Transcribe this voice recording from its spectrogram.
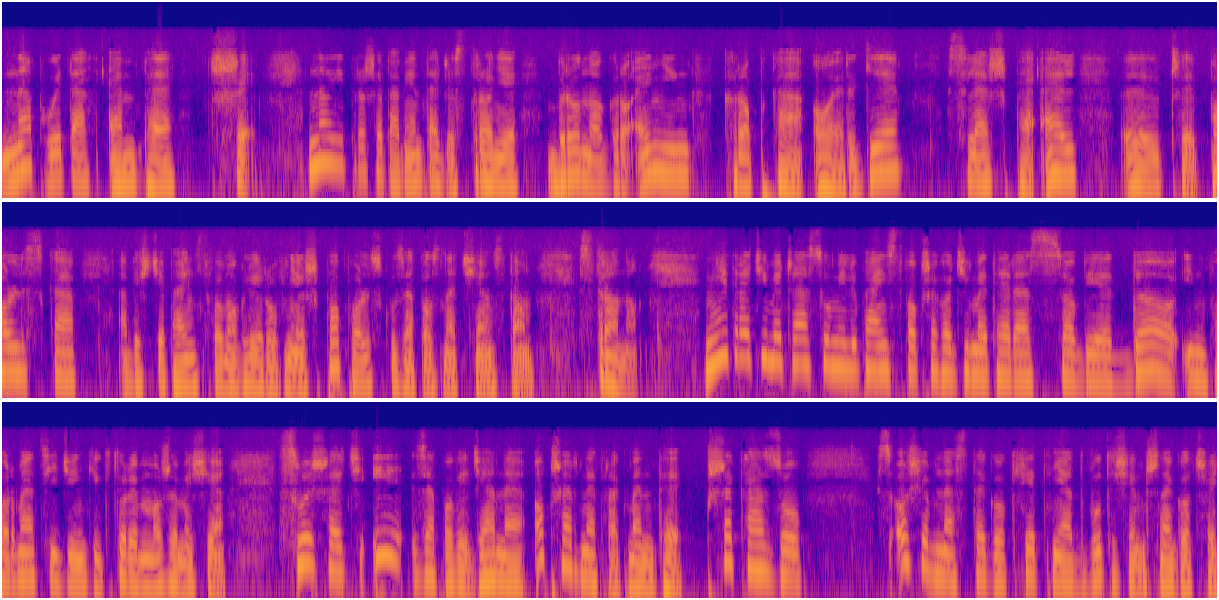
na płytach MP3. No i proszę pamiętać o stronie brunogroening.org slash pl y, czy Polska, abyście Państwo mogli również po polsku zapoznać się z tą stroną. Nie tracimy czasu, mili Państwo, przechodzimy teraz sobie do informacji, dzięki którym możemy się słyszeć i zapowiedziane obszerne fragmenty przekazu z 18 kwietnia 2003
